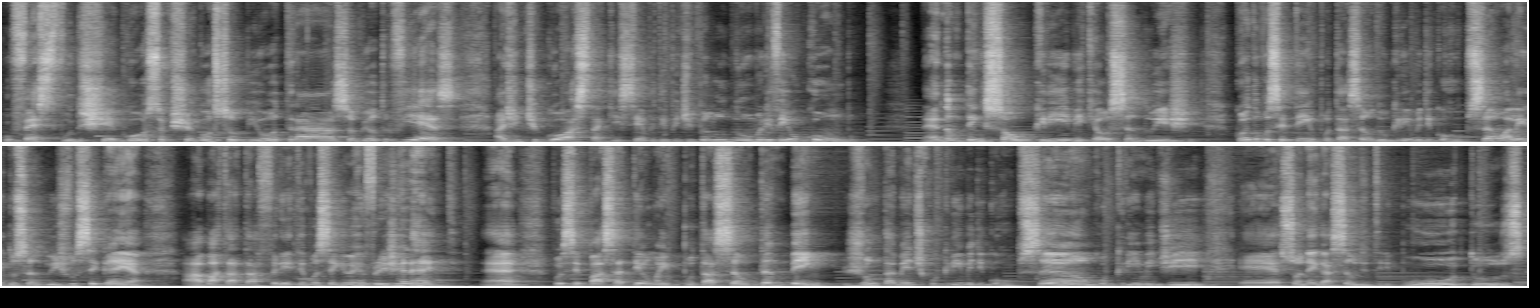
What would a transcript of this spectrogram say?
O fast food chegou, só que chegou sob outra, sob outro viés. A gente gosta aqui sempre de pedir pelo número e vem o combo. Né? Não tem só o crime que é o sanduíche. Quando você tem imputação do crime de corrupção, além do sanduíche você ganha a batata frita e você ganha o refrigerante. Né? Você passa a ter uma imputação também, juntamente com o crime de corrupção, com o crime de é, sonegação de tributos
